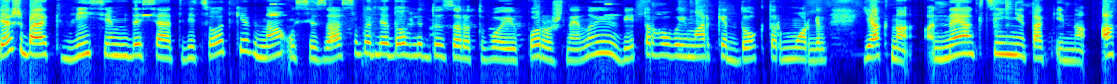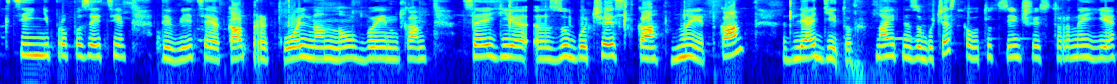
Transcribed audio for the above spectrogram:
Кешбек 80% на усі засоби для догляду за ротовою порожниною від торгової марки Доктор Морген. Як на неакційні, так і на акційні пропозиції. Дивіться, яка прикольна новинка. Це є е, зубочистка нитка для діток. Навіть не зубочистка, бо тут з іншої сторони є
